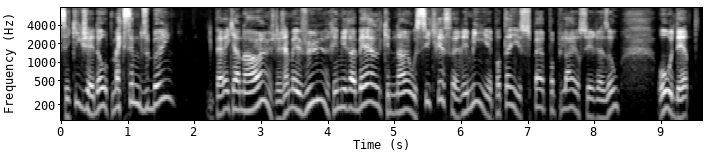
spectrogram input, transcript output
c'est qui que j'ai d'autre? Maxime Dubé, il paraît qu'il y en a un, je l'ai jamais vu. Rémi Rebelle qui en a un aussi. Chris, Rémi, pourtant, il est super populaire sur les réseaux. Odette.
